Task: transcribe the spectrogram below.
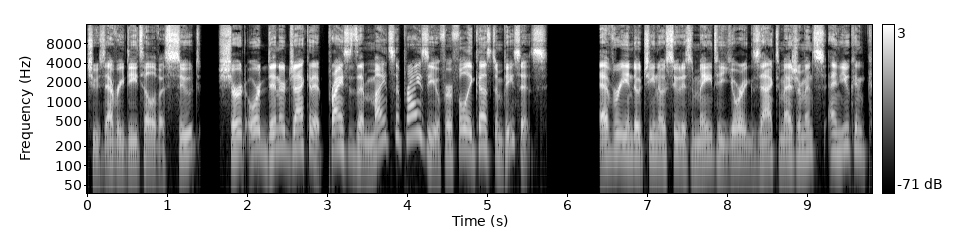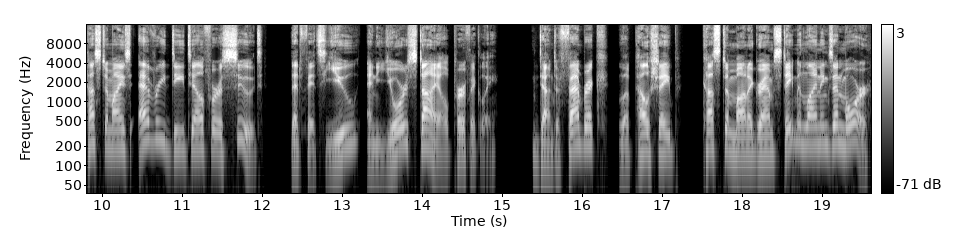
Choose every detail of a suit, shirt, or dinner jacket at prices that might surprise you for fully custom pieces. Every Indochino suit is made to your exact measurements, and you can customize every detail for a suit that fits you and your style perfectly. Down to fabric, lapel shape, custom monogram, statement linings, and more.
